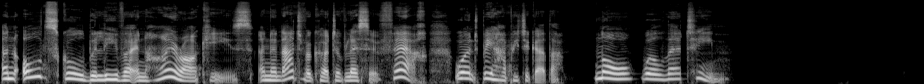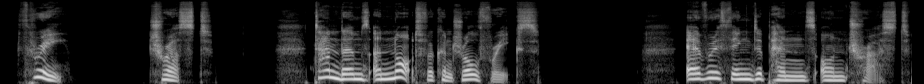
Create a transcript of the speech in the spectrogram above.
An old school believer in hierarchies and an advocate of laissez faire won't be happy together, nor will their team. 3. Trust. Tandems are not for control freaks. Everything depends on trust.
